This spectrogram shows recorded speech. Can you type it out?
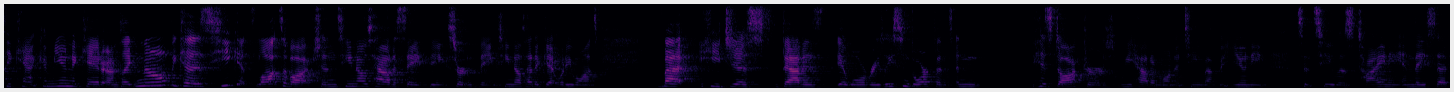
He can't communicate. Or I'm like, no, because he gets lots of options. He knows how to say things, certain things. He knows how to get what he wants. But he just that is it will release endorphins. And his doctors, we had him on a team up at uni since he was tiny, and they said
